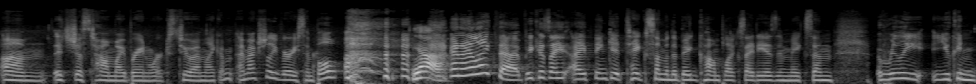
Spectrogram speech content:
Um, it's just how my brain works too. I'm like, I'm, I'm actually very simple. yeah. and I like that because I, I think it takes some of the big complex ideas and makes them really, you can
